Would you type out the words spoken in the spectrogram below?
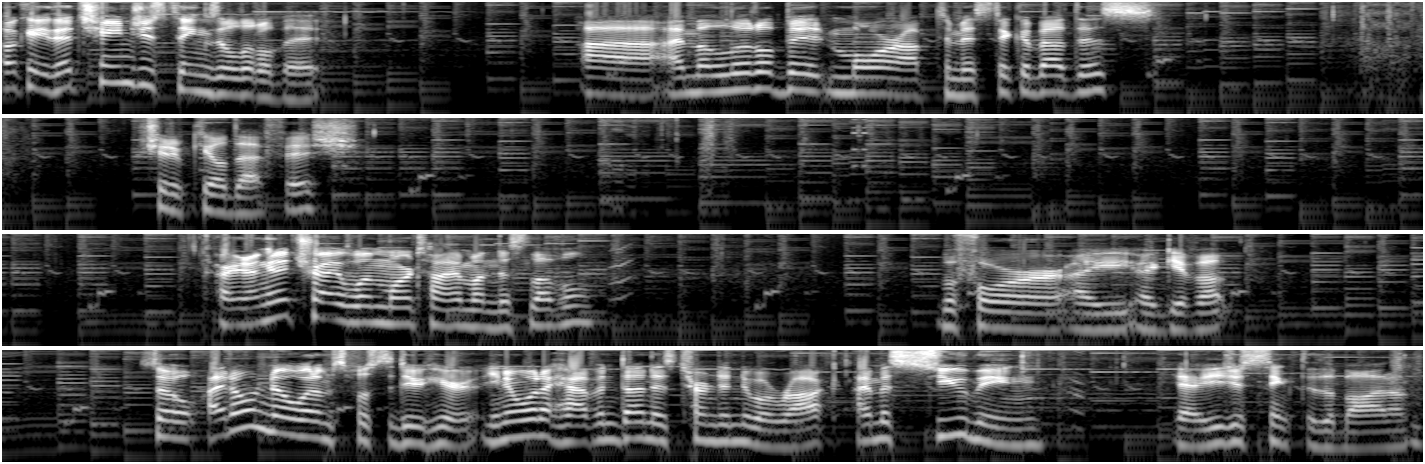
Okay, that changes things a little bit. Uh, I'm a little bit more optimistic about this. Should have killed that fish. All right, I'm gonna try one more time on this level before I, I give up. So I don't know what I'm supposed to do here. You know what I haven't done is turned into a rock. I'm assuming, yeah, you just sink to the bottom.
